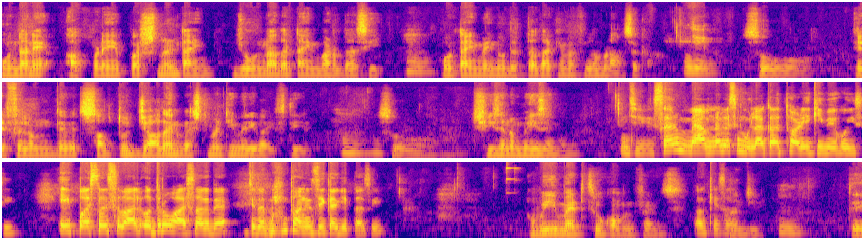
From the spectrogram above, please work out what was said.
ਉਹਨਾਂ ਨੇ ਆਪਣੇ ਪਰਸਨਲ ਟਾਈਮ ਜੋ ਉਹਨਾਂ ਦਾ ਟਾਈਮ ਬਣਦਾ ਸੀ ਉਹ ਟਾਈਮ ਮੈਨੂੰ ਦਿੱਤਾ ਤਾਂ ਕਿ ਮੈਂ ਫਿਲਮ ਬਣਾ ਸਕਾਂ। ਜੀ। ਸੋ ਇਹ ਫਿਲਮ ਦੇ ਵਿੱਚ ਸਭ ਤੋਂ ਜ਼ਿਆਦਾ ਇਨਵੈਸਟਮੈਂਟ ਹੀ ਮੇਰੀ ਵਾਈਫ ਦੀ ਹੈ। So she is an amazing woman ਜੀ। ਸਰ ਮੈਮ ਨਾਲ ਵੈਸੇ ਮੁਲਾਕਾਤ ਤੁਹਾਡੀ ਕਿਵੇਂ ਹੋਈ ਸੀ? ਇਹ ਪਰਸਨਲ ਸਵਾਲ ਉਧਰੋਂ ਆ ਸਕਦਾ ਹੈ ਜਿਹਦਾ ਤੁਹਾਨੂੰ ਜ਼ਿਕਰ ਕੀਤਾ ਸੀ। We met through common friends okay sir ਹਾਂਜੀ ਤੇ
